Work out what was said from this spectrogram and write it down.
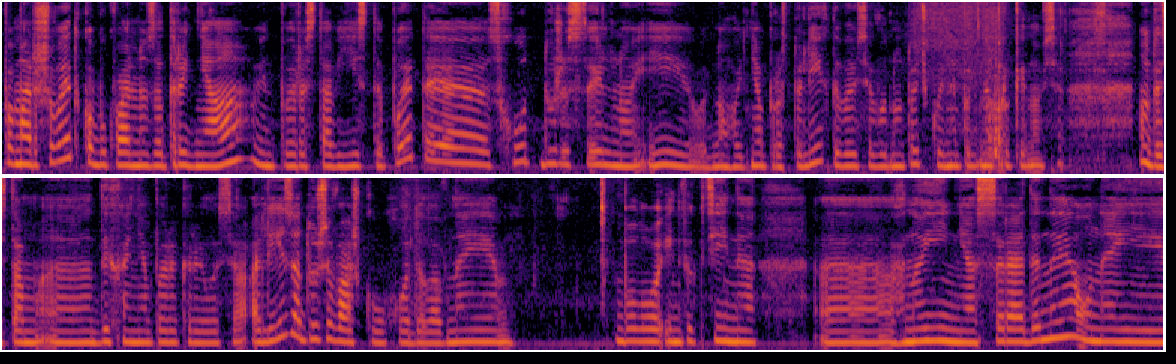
Помер швидко, буквально за три дня. Він перестав їсти пити, схуд дуже сильно, і одного дня просто ліг, дивився в одну точку і не, прокинувся. Ну, десь там е, дихання перекрилося. А Ліза дуже важко уходила. В неї було інфекційне е, гноїння зсередини. У неї,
